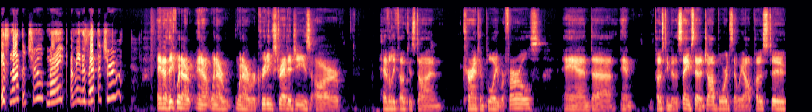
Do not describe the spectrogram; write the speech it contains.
it's not the truth, Mike. I mean, is that the truth? And I think when our you know when our when our recruiting strategies are heavily focused on current employee referrals and uh, and posting to the same set of job boards that we all post to,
